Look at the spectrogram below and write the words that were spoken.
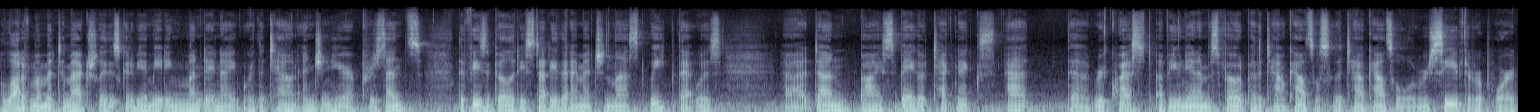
a lot of momentum. Actually, there's going to be a meeting Monday night where the town engineer presents the feasibility study that I mentioned last week. That was uh, done by Sebago Technics at the request of a unanimous vote by the town council. So the town council will receive the report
